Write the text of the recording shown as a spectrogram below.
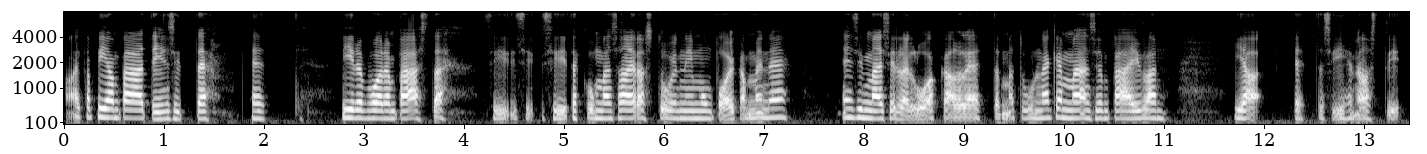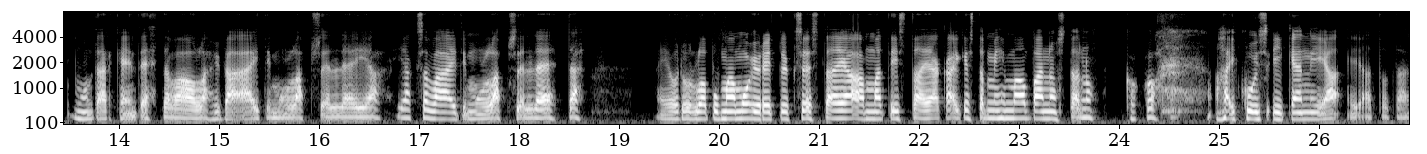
aika pian päätin sitten, että viiden vuoden päästä si- si- siitä, kun mä sairastuin, niin mun poika menee ensimmäiselle luokalle, että mä tuun näkemään sen päivän ja että siihen asti mun tärkein tehtävä on olla hyvä äiti mun lapselle ja jaksava äiti mun lapselle, että mä joudun luopumaan mun yrityksestä ja ammatista ja kaikesta, mihin mä oon panostanut koko aikuisikäni ja, ja tota,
